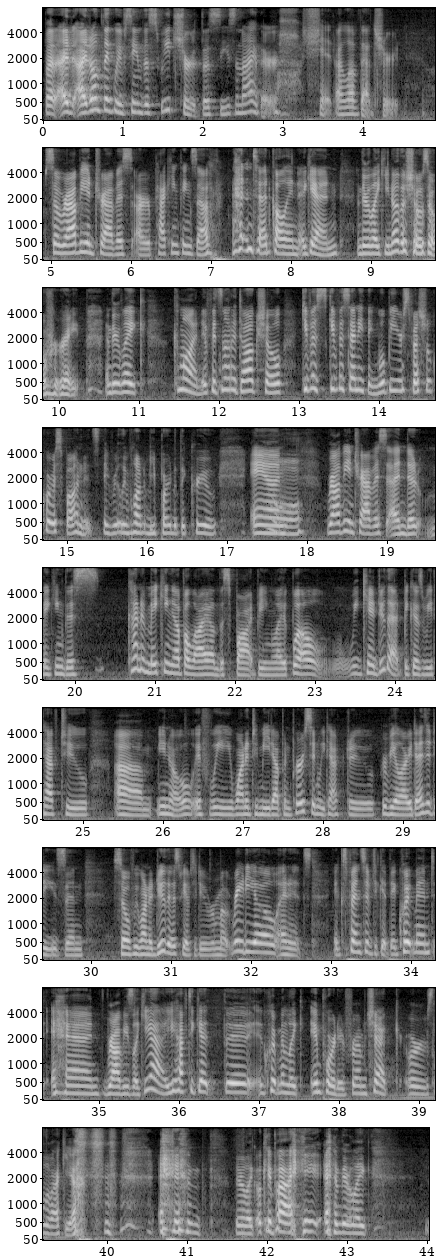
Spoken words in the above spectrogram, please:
but I I don't think we've seen the sweet shirt this season either. Oh, shit. I love that shirt. So Robbie and Travis are packing things up. Ed and Ted call in again, and they're like, "You know the show's over, right?" And they're like, "Come on, if it's not a dog show, give us give us anything. We'll be your special correspondents." They really want to be part of the crew. And Robbie and Travis end up making this kind of making up a lie on the spot, being like, "Well, we can't do that because we'd have to, um, you know, if we wanted to meet up in person, we'd have to reveal our identities and." So if we want to do this, we have to do remote radio, and it's expensive to get the equipment. And Robbie's like, "Yeah, you have to get the equipment like imported from Czech or Slovakia." and they're like, "Okay, bye." And they're like,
